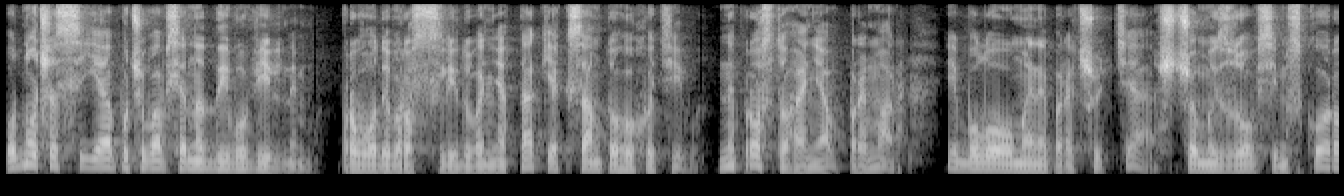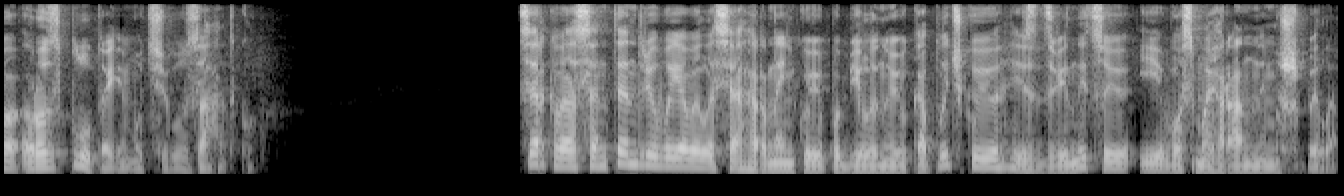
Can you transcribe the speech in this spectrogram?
Водночас я почувався на диво вільним, проводив розслідування так, як сам того хотів, не просто ганяв примар, і було у мене перечуття, що ми зовсім скоро розплутаємо цю загадку. Церква Сент-Ендрю виявилася гарненькою побіленою капличкою із дзвіницею і восьмигранним шпилем.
